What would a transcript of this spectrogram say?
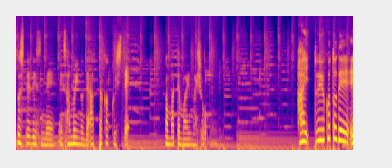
そしてですね、寒いのであったかくして頑張ってまいりましょう。はい。ということで、え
